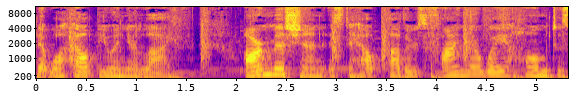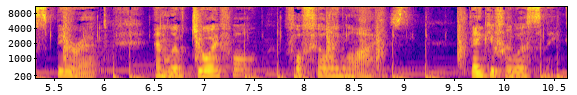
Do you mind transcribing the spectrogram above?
that will help you in your life. Our mission is to help others find their way home to spirit and live joyful, fulfilling lives. Thank you for listening.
